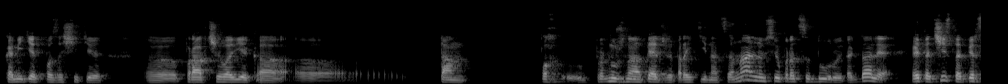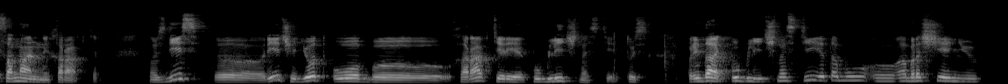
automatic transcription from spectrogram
в Комитет по защите прав человека, там нужно опять же пройти национальную всю процедуру и так далее. Это чисто персональный характер. Но здесь э, речь идет об э, характере публичности. То есть придать публичности этому э, обращению,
